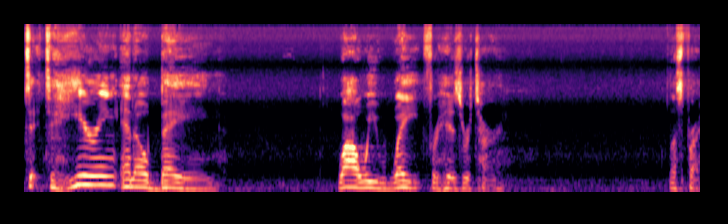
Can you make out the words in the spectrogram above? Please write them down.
to, to hearing and obeying while we wait for his return. Let's pray.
